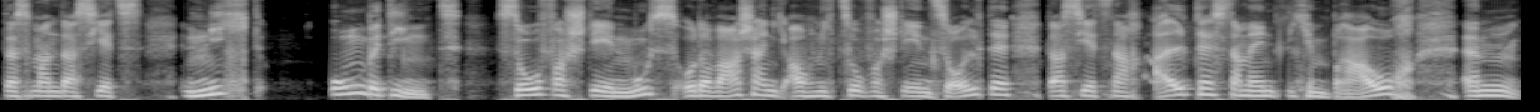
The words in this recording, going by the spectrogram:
dass man das jetzt nicht unbedingt so verstehen muss oder wahrscheinlich auch nicht so verstehen sollte, dass jetzt nach alttestamentlichem Brauch ähm,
